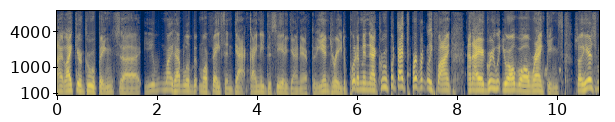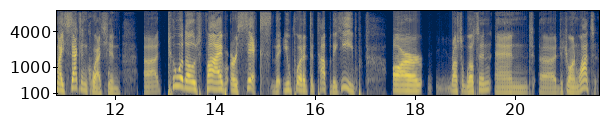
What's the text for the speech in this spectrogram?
I like your groupings. Uh, you might have a little bit more faith in Dak. I need to see it again after the injury to put him in that group, but that's perfectly fine. And I agree with your overall rankings. So here's my second question. Uh, two of those five or six that you put at the top of the heap are Russell Wilson and uh, Deshaun Watson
